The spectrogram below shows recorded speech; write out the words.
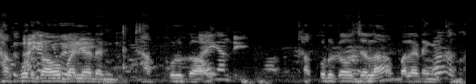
ঠাকুরগাঁও বালিয়াডাঙ্গি, ঠাকুরগাঁও ঠাকুরগাঁও জেলা বালিয়াডাঙ্গি থানা।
